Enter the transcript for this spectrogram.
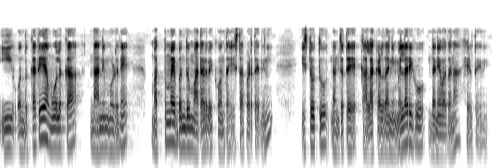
ಈ ಒಂದು ಕಥೆಯ ಮೂಲಕ ನಾನು ನಿಮ್ಮೊಡನೆ ಮತ್ತೊಮ್ಮೆ ಬಂದು ಮಾತಾಡಬೇಕು ಅಂತ ಇಷ್ಟಪಡ್ತಾ ಇದ್ದೀನಿ. ಇಷ್ಟೊತ್ತು ನನ್ನ ಜೊತೆ ಕಾಲ ಕಳೆದ ನಿಮ್ಮೆಲ್ಲರಿಗೂ ಧನ್ಯವಾದನ ಹೇಳ್ತಾ ಇದ್ದೀನಿ.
